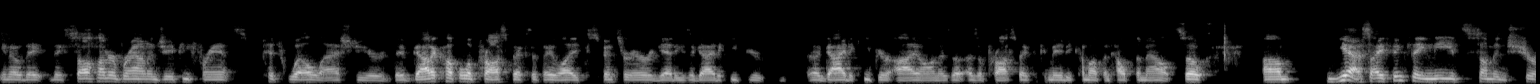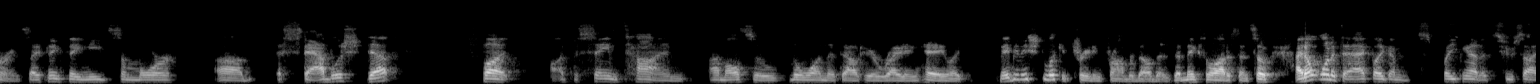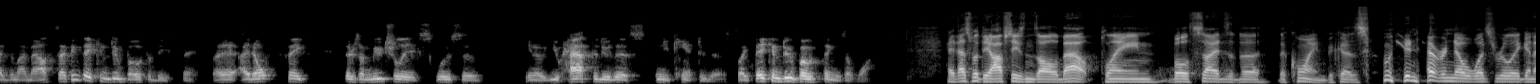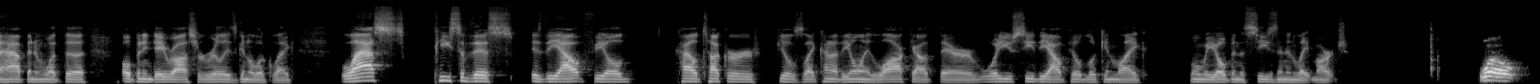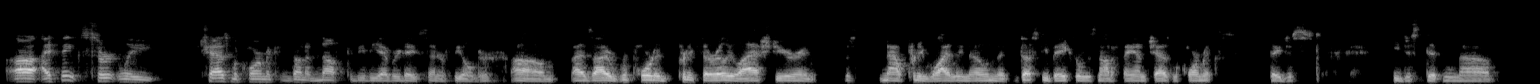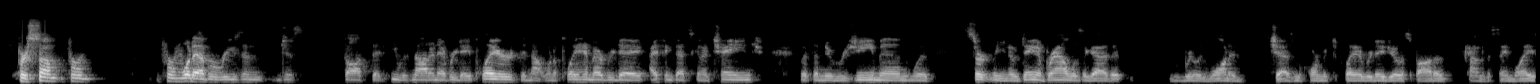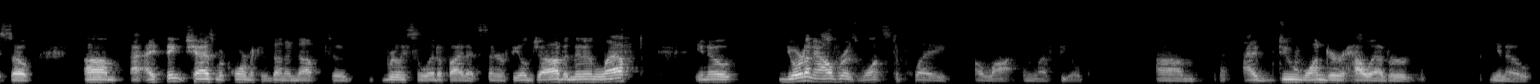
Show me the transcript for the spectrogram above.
you know they they saw Hunter Brown and JP France pitch well last year. They've got a couple of prospects that they like. Spencer Arrighetti's a guy to keep your a guy to keep your eye on as a as a prospect that can maybe come up and help them out. So um, yes, I think they need some insurance. I think they need some more uh, established depth, but at the same time, I'm also the one that's out here writing, hey, like maybe they should look at trading Framber Valdez. That makes a lot of sense. So I don't want it to act like I'm speaking out of two sides of my mouth because I think they can do both of these things. I, I don't think there's a mutually exclusive, you know, you have to do this and you can't do this. Like they can do both things at once. Hey, that's what the offseason's all about, playing both sides of the the coin because we never know what's really going to happen and what the opening day roster really is going to look like. Last piece of this is the outfield. Kyle Tucker feels like kind of the only lock out there. What do you see the outfield looking like when we open the season in late March? Well, uh, I think certainly Chas McCormick has done enough to be the everyday center fielder. Um, as I reported pretty thoroughly last year, and was now pretty widely known that Dusty Baker was not a fan of Chas McCormick's. They just he just didn't uh, for some for for whatever reason just thought that he was not an everyday player, did not want to play him every day. I think that's going to change with a new regime in. With certainly, you know, Dana Brown was a guy that really wanted Chas McCormick to play every day. Joe Espada kind of the same way. So um, I, I think Chas McCormick has done enough to really solidify that center field job. And then in left, you know, Yordan Alvarez wants to play a lot in left field. Um, I do wonder, however, you know,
